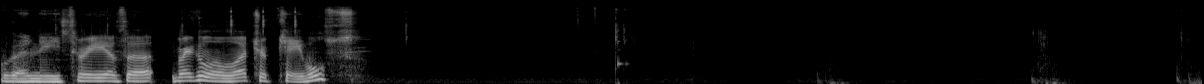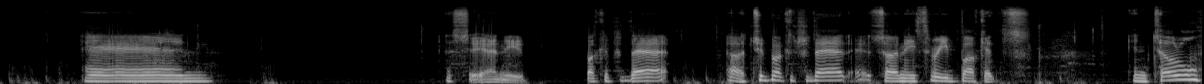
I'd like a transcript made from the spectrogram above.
We're going to need three of the regular electric cables. And let's see, I need bucket for that uh, two buckets for that, so I need three buckets in total.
